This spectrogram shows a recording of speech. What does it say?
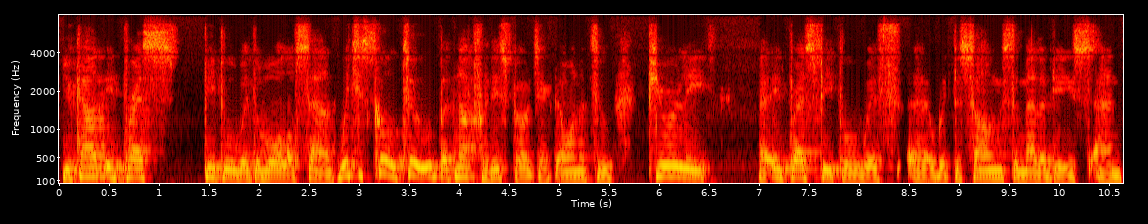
you can't impress people with the wall of sound, which is cool too, but not for this project. I wanted to purely uh, impress people with uh, with the songs, the melodies, and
